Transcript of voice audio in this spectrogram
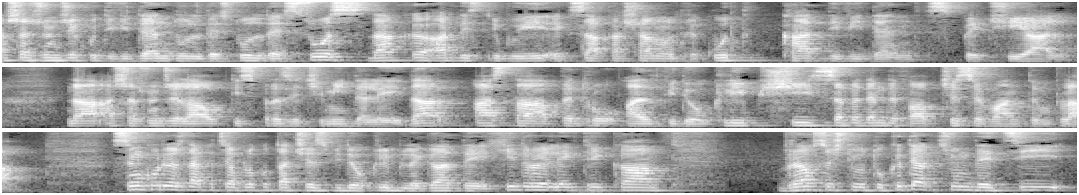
aș ajunge cu dividendul destul de sus dacă ar distribui exact ca și anul trecut ca dividend special. Da, aș ajunge la 18.000 de lei, dar asta pentru alt videoclip și să vedem de fapt ce se va întâmpla. Sunt curios dacă ți-a plăcut acest videoclip legat de hidroelectrica. Vreau să știu tu câte acțiuni deții,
